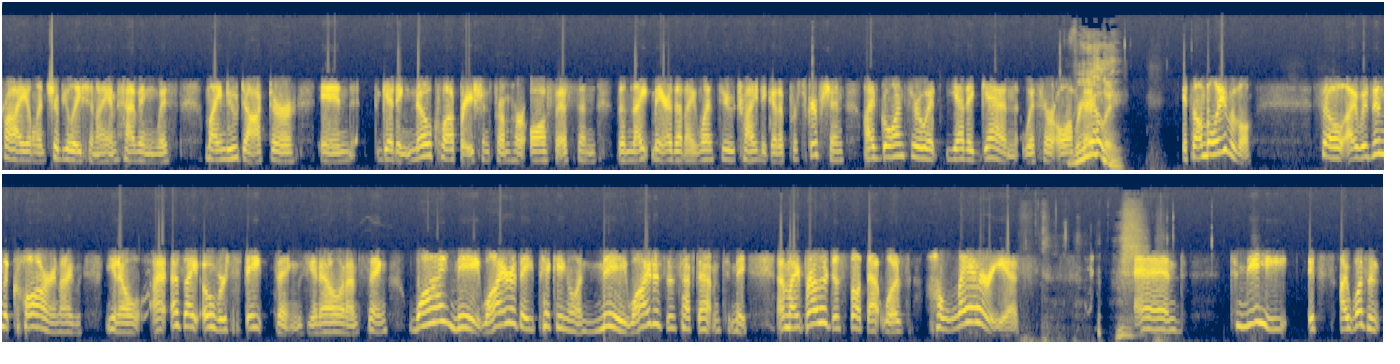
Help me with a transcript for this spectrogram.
trial and tribulation I am having with my new doctor in getting no cooperation from her office and the nightmare that I went through trying to get a prescription. I've gone through it yet again with her office. Really? It's unbelievable. So I was in the car and I, you know, I, as I overstate things, you know, and I'm saying, why me? Why are they picking on me? Why does this have to happen to me? And my brother just thought that was hilarious. and to me, it's I wasn't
